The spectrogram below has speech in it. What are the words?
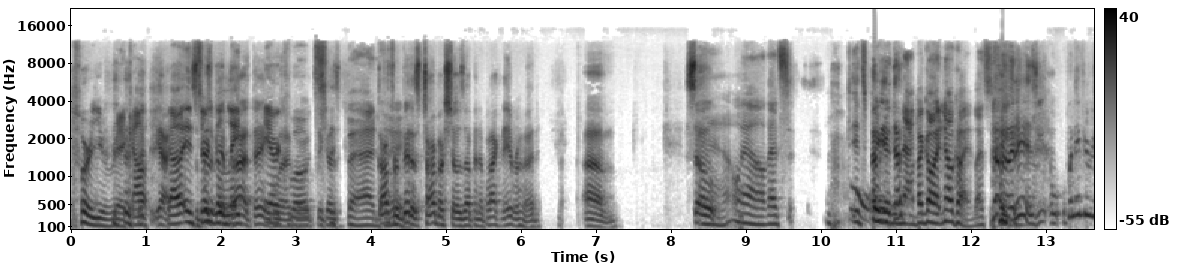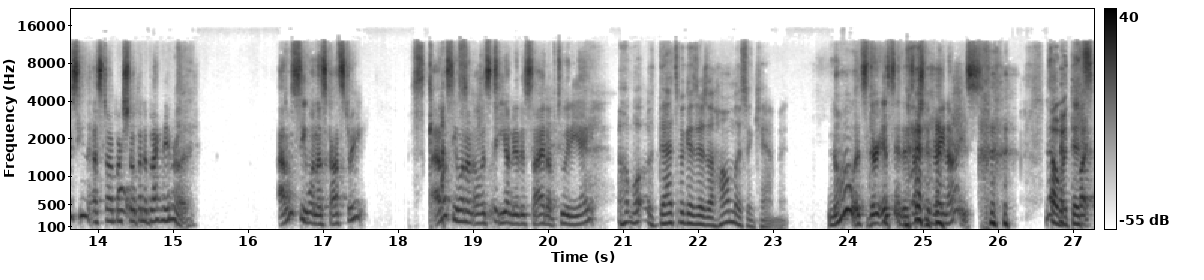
for you, Rick. I'll, Yeah, I'll insert the a late bad thing, air quote, quotes. because Bad. God thing. forbid a Starbucks shows up in a black neighborhood. Um, so Yeah, well, that's it's I bigger mean, than that-. But go ahead. No, go ahead. Let's. no, it is. You, when have you ever seen a Starbucks show up in a black neighborhood? I don't see one on Scott Street. I don't see one on OST on the other side of 288. Oh, well, that's because there's a homeless encampment. No, it's there isn't. It's actually very nice. No, but that's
